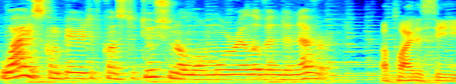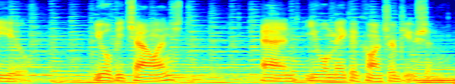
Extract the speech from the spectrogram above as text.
Why is comparative constitutional law more relevant than ever? Apply to CEU. You will be challenged and you will make a contribution.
